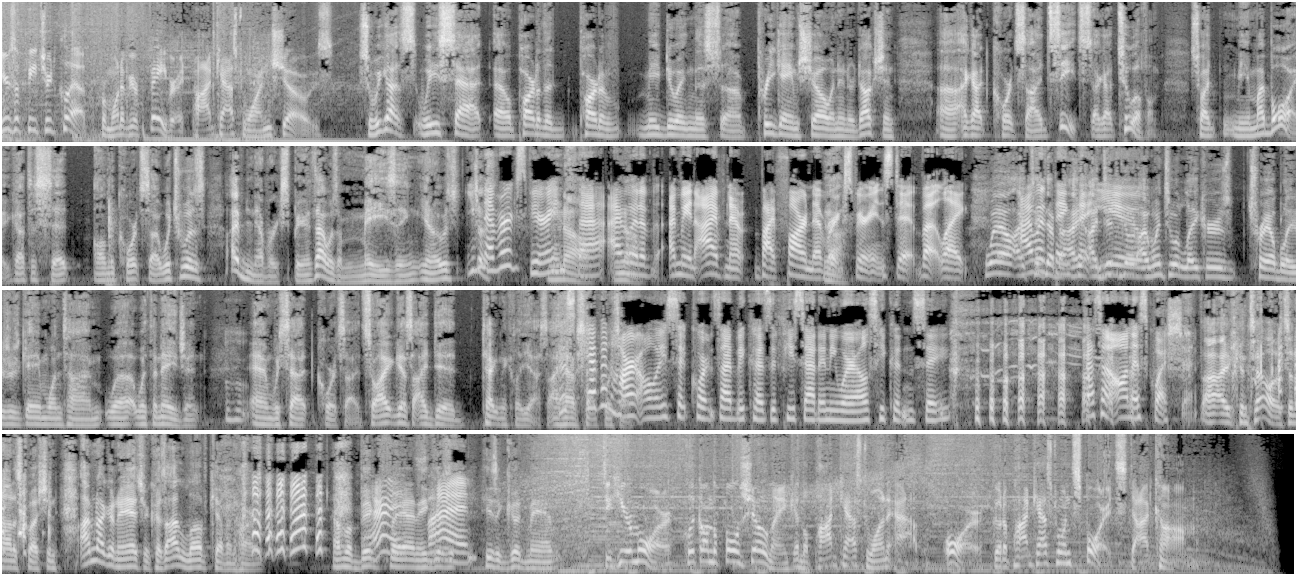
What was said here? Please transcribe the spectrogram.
Here's a featured clip from one of your favorite Podcast One shows. So we got we sat uh, part of the part of me doing this uh, pregame show and introduction. Uh, I got courtside seats. I got two of them. So I, me and my boy got to sit on the court side, which was I've never experienced. That was amazing. You know, it was. You've just- never experienced No, that. I no. would have. I mean, I've never, by far, never Yeah. experienced it. But like, Well, I, take would that think back. that I, I did you, go. I went to a Lakers Trailblazers game one time wi- with an agent, Mm-hmm. and we sat courtside. So I guess I did technically. Yes, I have. Does sat Kevin. Hart always sit courtside because if he sat anywhere else, he couldn't see? That's an honest question. I I can tell it's an honest question. I'm not going to answer because I love Kevin Hart. I'm a big All right, fan. He gives fine. it, he's a good man. To hear more, click on the full show link in the Podcast One app or go to podcastonesports.com.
